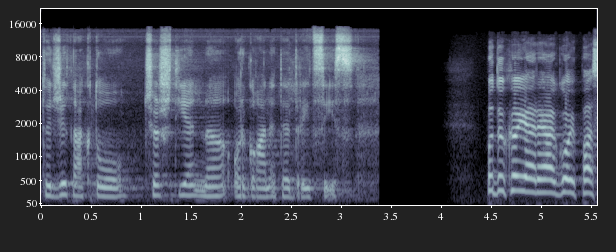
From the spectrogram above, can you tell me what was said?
të gjitha këto çështje në organet e drejtësisë. PDK-ja reagoi pas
